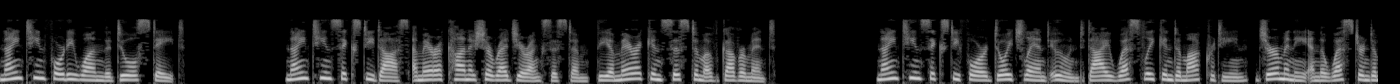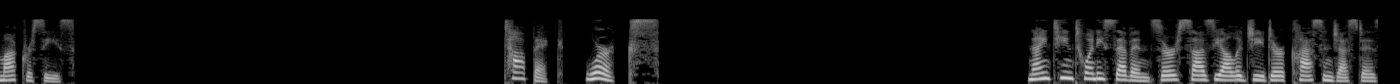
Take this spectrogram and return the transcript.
1941 The Dual State. 1960 Das Amerikanische Regierungssystem The American System of Government 1964 Deutschland und die westlichen Demokratien Germany and the Western Democracies. Topic. Works. 1927 Zur Soziologie der Klassenjustiz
